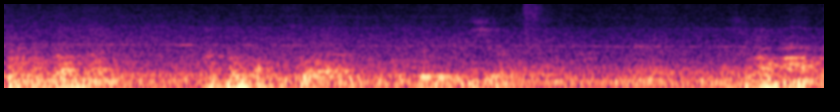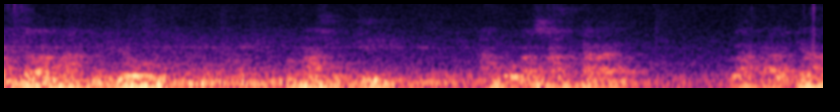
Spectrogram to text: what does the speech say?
perkembangan agama Islam Indonesia. Selama perjalanan beliau memasuki anggota sangka telah banyak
